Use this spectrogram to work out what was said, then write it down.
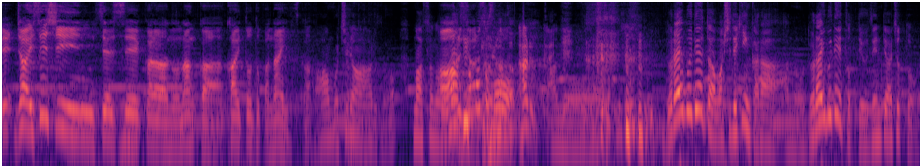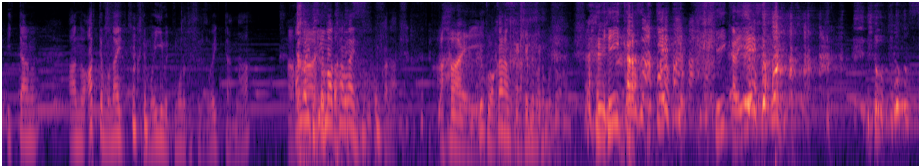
えじゃあ伊勢神先生からのなんか回答とかないんですか？ああもちろんあるぞ。まあそのまあ、そもそもあるかい。あのードライブデートはわしできんからあのドライブデートっていう前提はちょっと一旦あのあってもないくてもいいものとするぞ一旦な。あんまり車は考えんぞ ここから。はい。よくわからんから車のこと。は いいから聞け。いいから言え。当予防線でな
